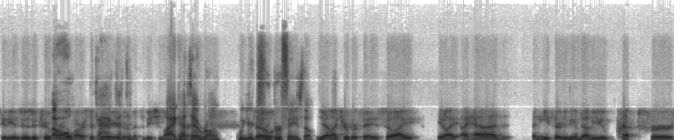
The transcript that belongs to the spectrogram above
See, the Isuzu Trooper Oh, is far superior got to the Mitsubishi Montero. I got that wrong. Well, your So- trooper phase though. Yeah, my Trooper phase. So I, you know, I, I had an E E30 BMW prepped for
